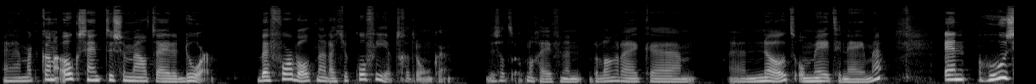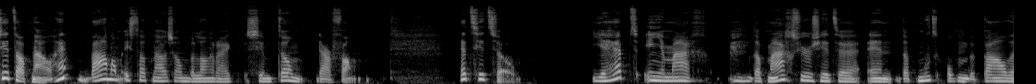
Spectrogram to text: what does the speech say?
Uh, maar het kan ook zijn tussen maaltijden door. Bijvoorbeeld nadat je koffie hebt gedronken. Dus dat is ook nog even een belangrijke uh, noot om mee te nemen. En hoe zit dat nou? Hè? Waarom is dat nou zo'n belangrijk symptoom daarvan? Het zit zo. Je hebt in je maag dat maagzuur zitten en dat moet op een bepaalde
